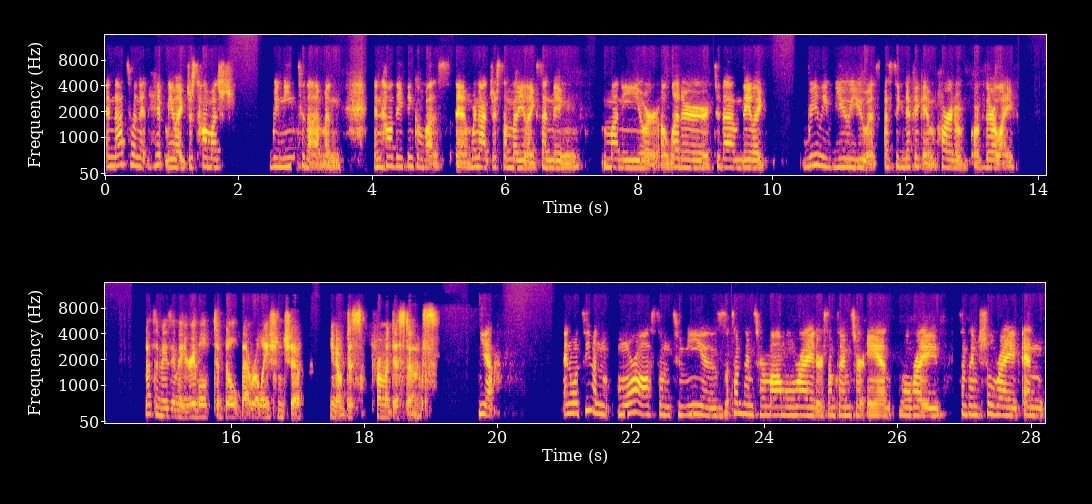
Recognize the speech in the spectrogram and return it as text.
And that's when it hit me like just how much we mean to them and and how they think of us. And we're not just somebody like sending money or a letter to them. They like really view you as a significant part of, of their life. That's amazing that you're able to build that relationship you know just from a distance. Yeah. And what's even more awesome to me is sometimes her mom will write or sometimes her aunt will write sometimes she'll write and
